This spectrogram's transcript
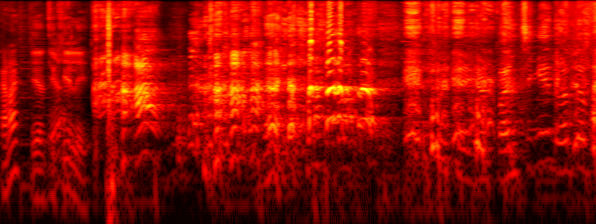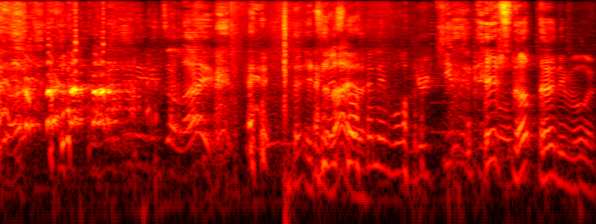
Can I? You have to Yeah. kill it. You're punching it? What the fuck? Imagine if it's alive. It's Not alive. anymore. You're killing people. It's not anymore.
